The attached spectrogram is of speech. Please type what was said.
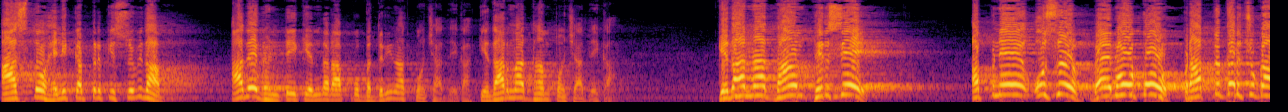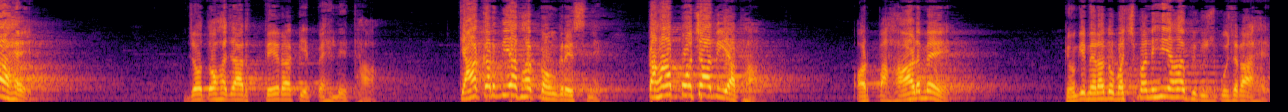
आज तो हेलीकॉप्टर की सुविधा आधे घंटे के अंदर आपको बद्रीनाथ पहुँचा देगा, केदारनाथ धाम पहुँचा देगा। केदारनाथ धाम फिर से अपने उस वैभव को प्राप्त कर चुका है, जो 2013 के पहले था। क्या कर दिया था कांग्रेस ने? कहाँ पहुँचा दिया था? और पहाड़ में, क्योंकि मेरा तो बचपन ही यहाँ गुजरा है।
